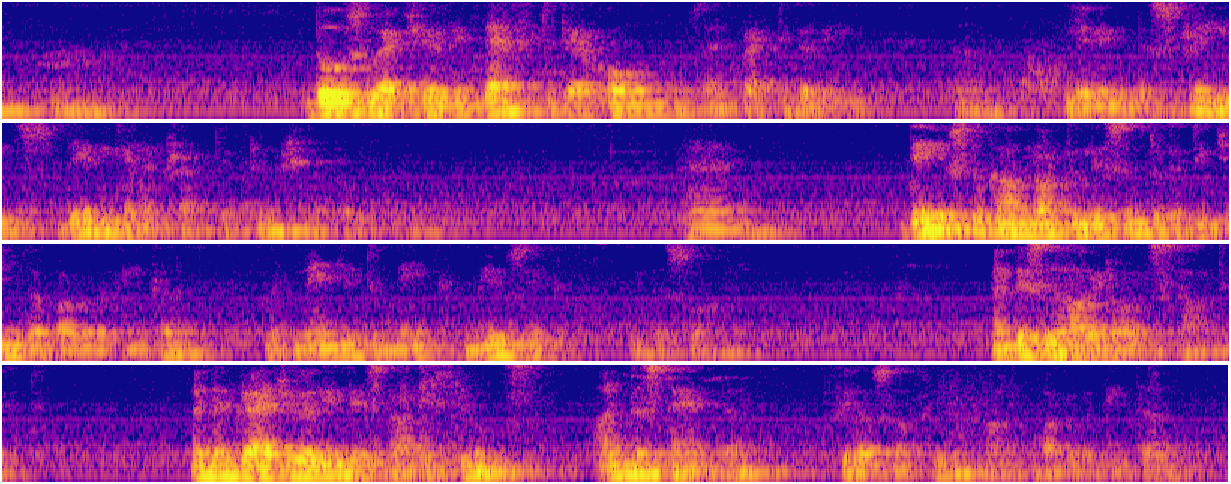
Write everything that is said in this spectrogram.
those who actually left their homes and practically uh, living in the streets, they became attracted to Srila Prabhupada. And they used to come not to listen to the teachings of Bhagavad Gita, but mainly to make music with the Swami. And this is how it all started. And then gradually they started to understand the philosophy of Bhagavad Gita,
